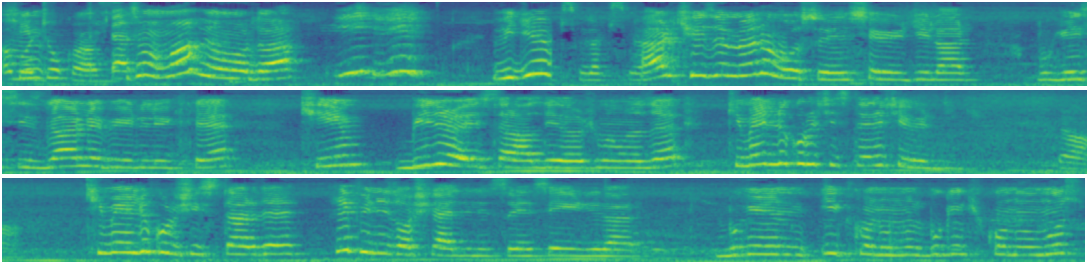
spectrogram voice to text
Ama kim? çok az. Ya Simon ne yapıyorsun orada? Video Bismillah bismillah. Herkese merhaba sayın seyirciler. Bugün sizlerle birlikte kim 1 lira ister aldı yarışmamızı kim 50 kuruş istere çevirdik. Ya. Kim 50 kuruş isterdi? Hepiniz hoş geldiniz sayın seyirciler. Bugün ilk konuğumuz, bugünkü konuğumuz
